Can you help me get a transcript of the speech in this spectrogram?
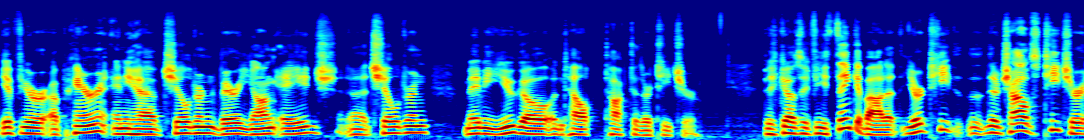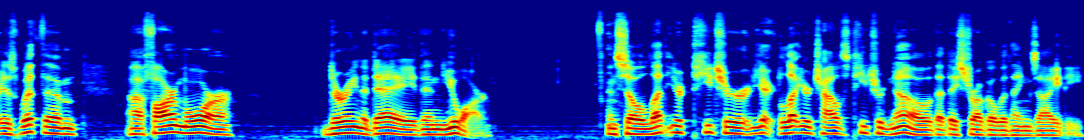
If you're a parent and you have children, very young age uh, children, maybe you go and tell, talk to their teacher. Because if you think about it, your te- their child's teacher is with them uh, far more during the day than you are. And so let your teacher, let your child's teacher know that they struggle with anxiety.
